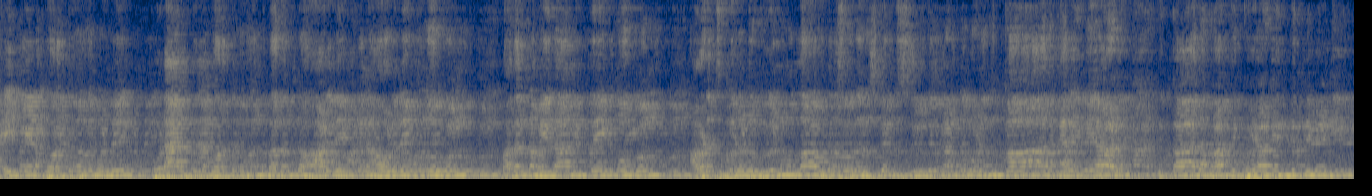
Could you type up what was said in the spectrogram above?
ഹൈമയുടെ പുറത്ത് വന്നുകൊണ്ട് കൂടാരത്തിന്റെ പുറത്ത് വന്നുകൊണ്ട് ബദറിന്റെ ഹാളിലേക്ക് ഹാളിലേക്ക് നോക്കും. ബദറിന്റെ മൈതാനത്തേക്ക് നോക്കും. അവിടെ ചെന്നുകൊണ്ട് വീണ്ടും അള്ളാഹുവിന്റെ റസൂൽ നിസ്കരിച്ച് കടന്നുകൊണ്ട് നിൽക്കാതെ കരയുകയാണ്. നിൽക്കാതെ പ്രാർത്ഥിക്കുകയാണ് എന്തിനു വേണ്ടി?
